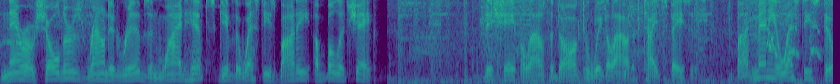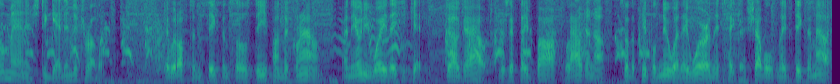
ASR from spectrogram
Narrow shoulders, rounded ribs, and wide hips give the Westie's body a bullet shape. This shape allows the dog to wiggle out of tight spaces, but many a Westie still manage to get into trouble. They would often dig themselves deep underground, and the only way they could get dug out was if they barked loud enough so that people knew where they were and they'd take their shovels and they'd dig them out.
